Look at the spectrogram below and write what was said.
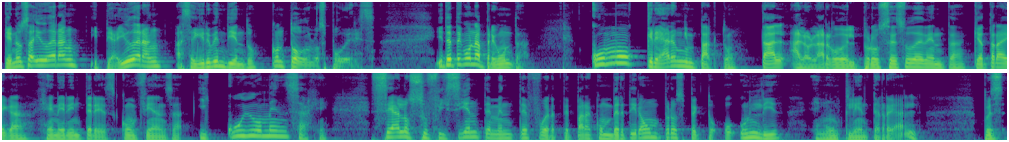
que nos ayudarán y te ayudarán a seguir vendiendo con todos los poderes. Y te tengo una pregunta. ¿Cómo crear un impacto tal a lo largo del proceso de venta que atraiga, genere interés, confianza y cuyo mensaje sea lo suficientemente fuerte para convertir a un prospecto o un lead en un cliente real? Pues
